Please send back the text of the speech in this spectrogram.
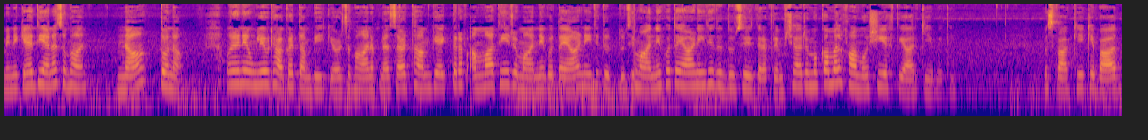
मैंने कह दिया ना सुबहान ना तो ना। उन्होंने उंगली उठाकर तंबी की और सुबहान अपना सर थाम के एक तरफ़ अम्मा थी जो मानने को तैयार नहीं थी तो दूसरी मानने को तैयार नहीं थी तो दूसरी तरफ़ रिमशा जो मुकम्मल खामोशी इख्तियार किए हुई थी। उस वाक़े के बाद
